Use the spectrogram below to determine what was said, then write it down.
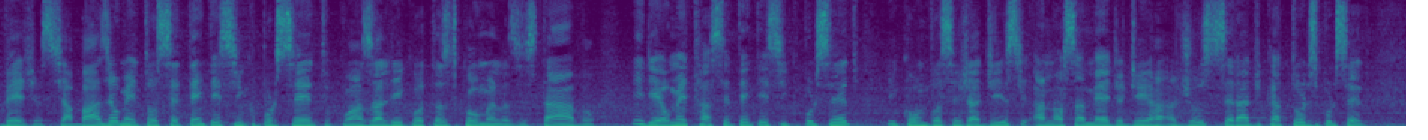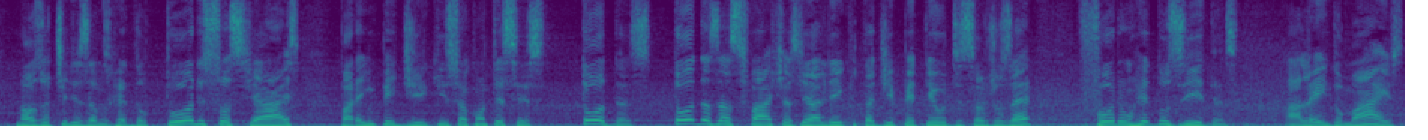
veja, se a base aumentou 75% com as alíquotas como elas estavam, iria aumentar 75% e, como você já disse, a nossa média de ajuste será de 14%. Nós utilizamos redutores sociais para impedir que isso acontecesse. Todas, todas as faixas de alíquota de IPTU de São José foram reduzidas. Além do mais,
